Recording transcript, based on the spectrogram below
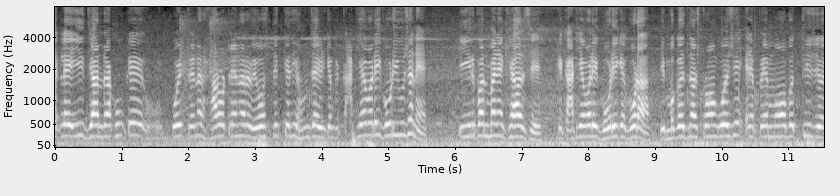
એટલે એ ધ્યાન રાખવું કે કોઈ ટ્રેનર સારો ટ્રેનર વ્યવસ્થિત કે જે સમજાવી કેમ કે કાઠિયાવાડી ઘોડીઓ છે ને એ ઇરફાનભાઈને ખ્યાલ છે કે કાઠિયાવાડી ઘોડી કે ઘોડા એ મગજના સ્ટ્રોંગ હોય છે એને પ્રેમ મોહબ્બતથી જ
